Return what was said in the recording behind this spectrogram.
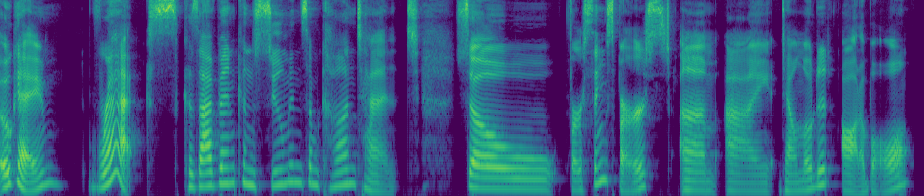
okay, Rex, because I've been consuming some content. So first things first, um, I downloaded Audible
